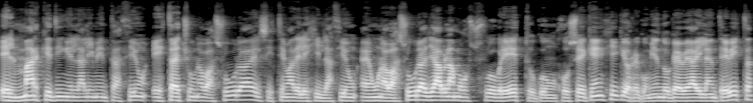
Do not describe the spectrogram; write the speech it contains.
el marketing en la alimentación está hecho una basura, el sistema de legislación es una basura, ya hablamos sobre esto con José Kenji, que os recomiendo que veáis la entrevista,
